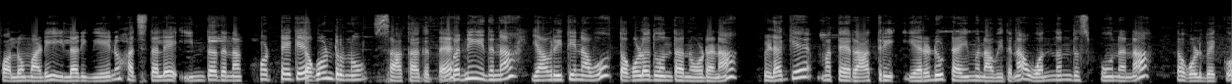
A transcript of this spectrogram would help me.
ಫಾಲೋ ಮಾಡಿ. ಇಲ್ಲ ನೀವೇನು ಹಚ್ತಲೆ ಇಂಥದನ್ನ ಹೊಟ್ಟೆಗೆ ತಗೊಂಡ್ರು ಸಾಕಾಗುತ್ತೆ. ಬನ್ನಿ ಇದನ್ನ ಯಾವ ರೀತಿ ನಾವು ತಗೊಳ್ಳೋದು ಅಂತ ನೋಡೋಣ. ಬೆಳಗ್ಗೆ ಮತ್ತೆ ರಾತ್ರಿ ಎರಡು ಟೈಮ್ ನಾವು ಇದನ್ನ ಒಂದೊಂದು ಸ್ಪೂನನ್ನು ತಗೊಳ್ಬೇಕು.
